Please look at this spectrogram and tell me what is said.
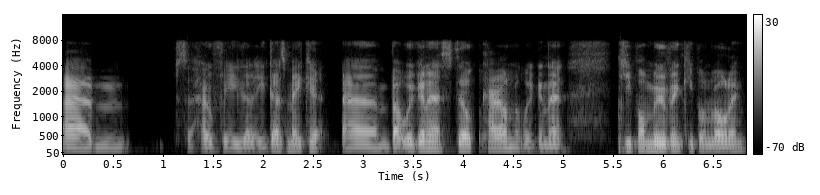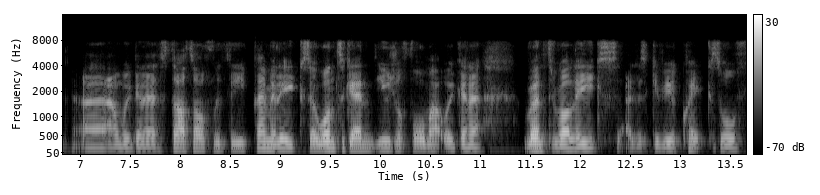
Um, so hopefully he, he does make it. Um, but we're gonna still carry on. We're gonna keep on moving, keep on rolling, uh, and we're gonna start off with the Premier League. So once again, usual format. We're gonna run through our leagues. I just give you a quick sort of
